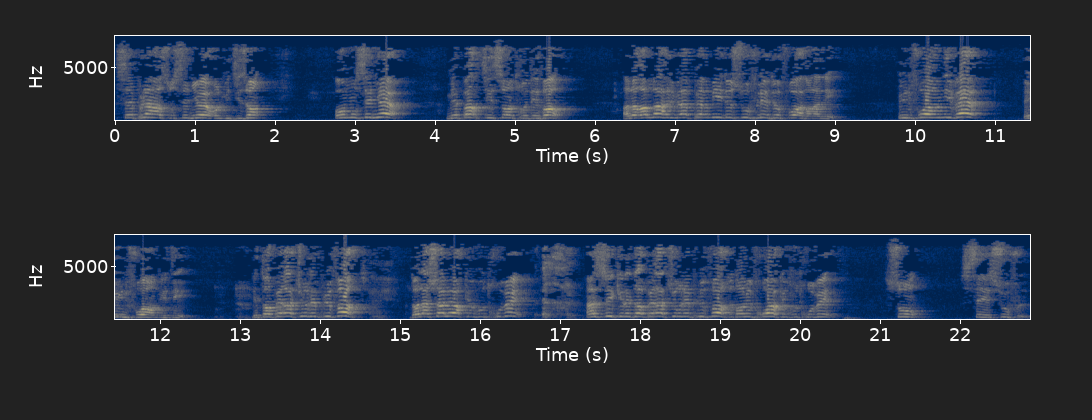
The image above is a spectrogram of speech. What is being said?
s'est plaint à son Seigneur en lui disant, Ô mon Seigneur, mes parties sont entre dévorent. Alors Allah lui a permis de souffler deux fois dans l'année. Une fois en hiver et une fois en été. Les températures les plus fortes dans la chaleur que vous trouvez, ainsi que les températures les plus fortes dans le froid que vous trouvez, sont ces souffles.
